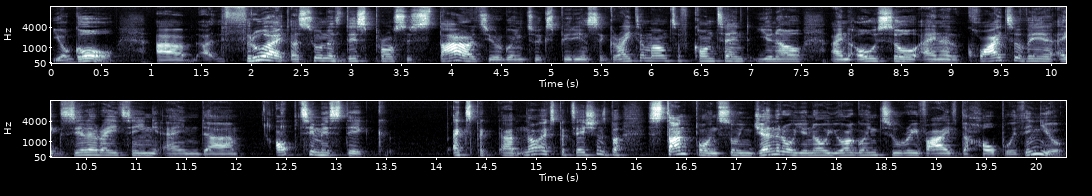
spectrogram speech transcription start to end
your goal. Uh, through it, as soon as this process starts, you're going to experience a great amount of content, you know, and also and quite of an exhilarating and uh, optimistic expect uh, not expectations but standpoints so in general you know you are going to revive the hope within you.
